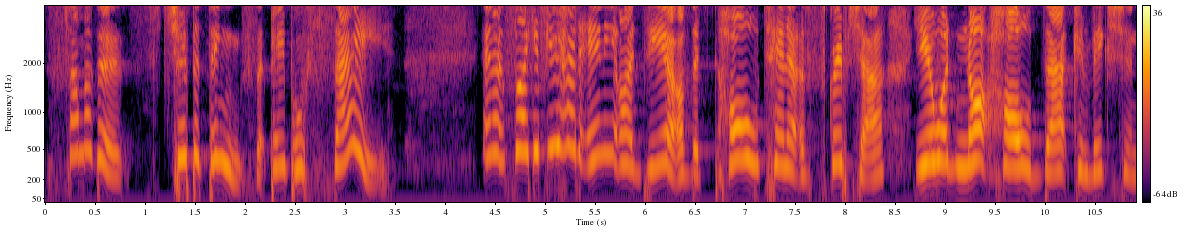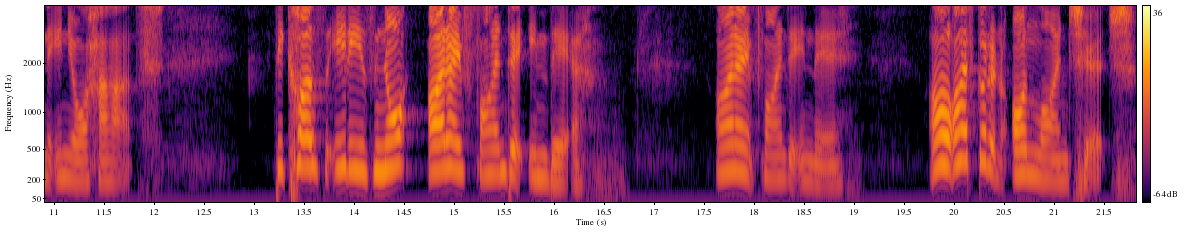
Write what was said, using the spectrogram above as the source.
Some of the stupid things that people say. And it's like if you had any idea of the whole tenet of Scripture, you would not hold that conviction in your heart. Because it is not, I don't find it in there. I don't find it in there. Oh, I've got an online church.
